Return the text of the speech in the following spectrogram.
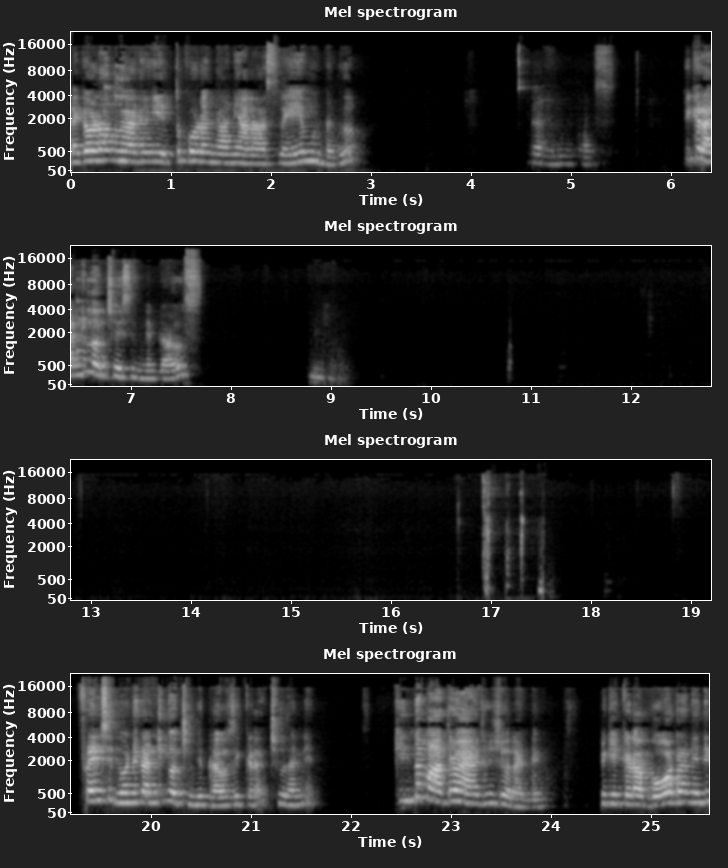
లెగవడం కానీ ఎత్తుకోవడం కానీ అలా అసలు ఏముండదు. మీకు రన్నింగ్ వచ్చేసింది బ్లౌజ్. ఫ్రెండ్స్ ఇదిగోండి రన్నింగ్ వచ్చింది బ్లౌజ్ ఇక్కడ చూడండి. కింద మాత్రం యాజ్ యూజువల్ అండి. మీకు ఇక్కడ బోర్డర్ అనేది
